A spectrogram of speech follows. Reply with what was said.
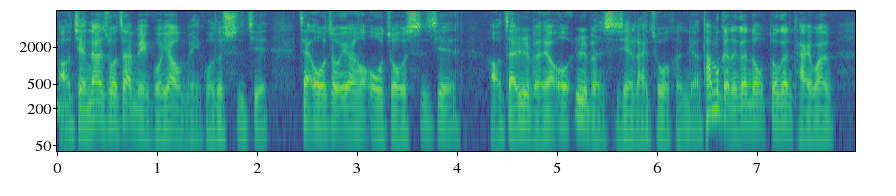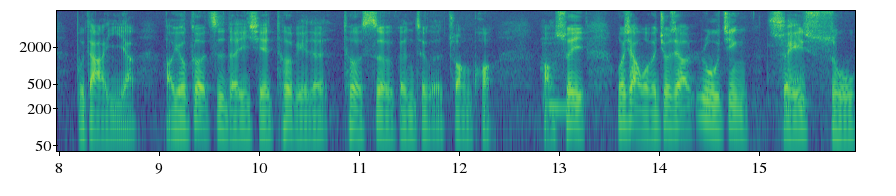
好，简单说，在美国要有美国的时间，在欧洲要用欧洲的时间，好，在日本要欧日本时间来做衡量。他们可能跟都都跟台湾不大一样，好，有各自的一些特别的特色跟这个状况。好，所以我想我们就是要入境随俗，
